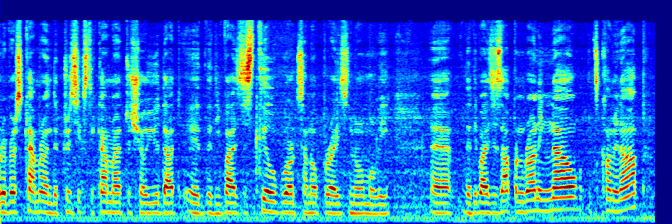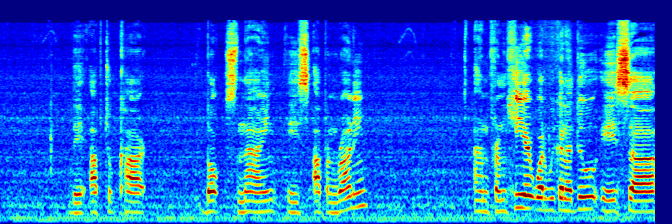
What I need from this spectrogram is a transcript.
reverse camera and the 360 camera to show you that uh, the device still works and operates normally. Uh, the device is up and running now. It's coming up. The App2Car Box 9 is up and running. And from here, what we're gonna do is uh,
